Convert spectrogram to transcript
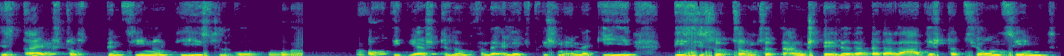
des Treibstoffs Benzin und Diesel auch die Herstellung von der elektrischen Energie, bis sie sozusagen zur Tankstelle oder bei der Ladestation sind.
